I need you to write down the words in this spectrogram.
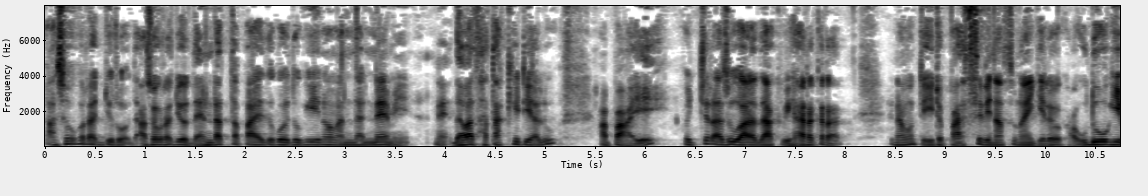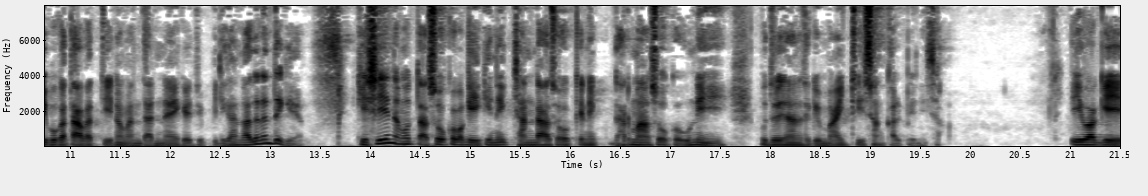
අශෝක රජුරෝ අශෝක රජුෝ දැන්ඩත් අපායද කොයිද කියනවා මන් දන්නේ මේ. නෑ දවස් හතක් හිටියලු අපායේ ඔච්චර 84000ක් විහාර කරත් නමුත් ඊට පස්සේ වෙනස් වුණයි කියලා කවුදෝ කියපු කතාවක් තියෙනවා මම දන්නේ නැහැ ඒක පිළිගන්නවද නැද්ද කියලා. කෙසේ නමුත් අශෝක වගේ කෙනෙක් ඡණ්ඩාශෝක කෙනෙක් ධර්මාශෝක උනේ බුදුරජාණන්සේගේ මෛත්‍රී සංකල්පය නිසා. ඒ වගේ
